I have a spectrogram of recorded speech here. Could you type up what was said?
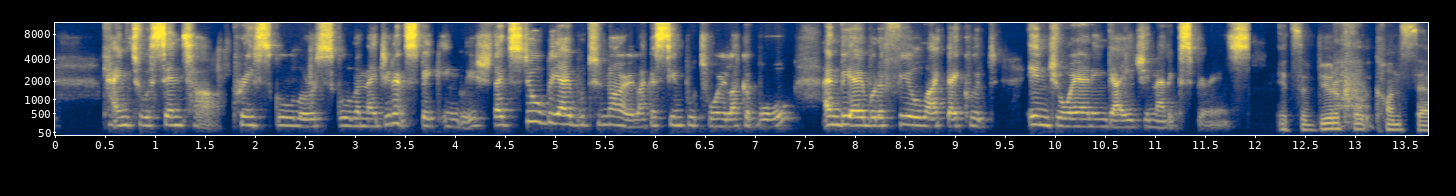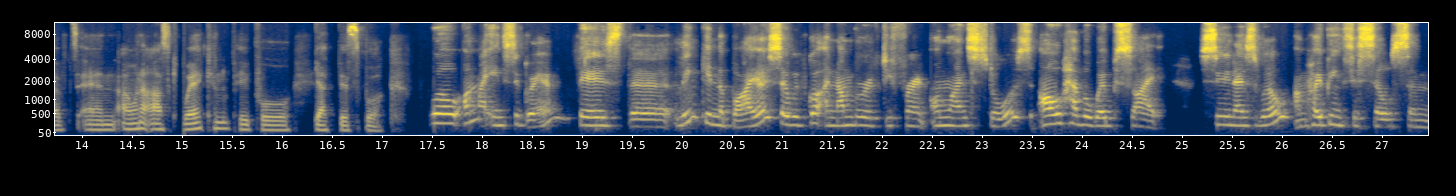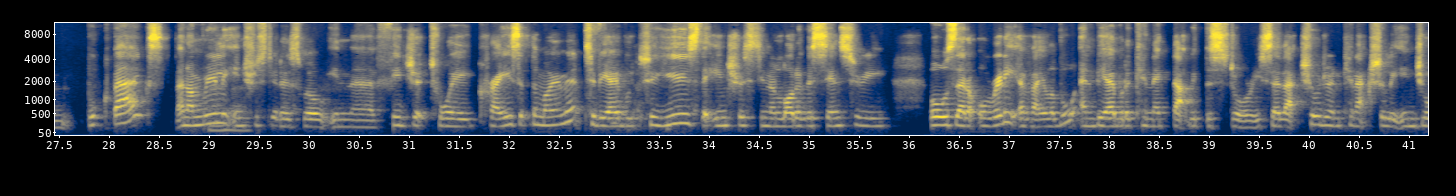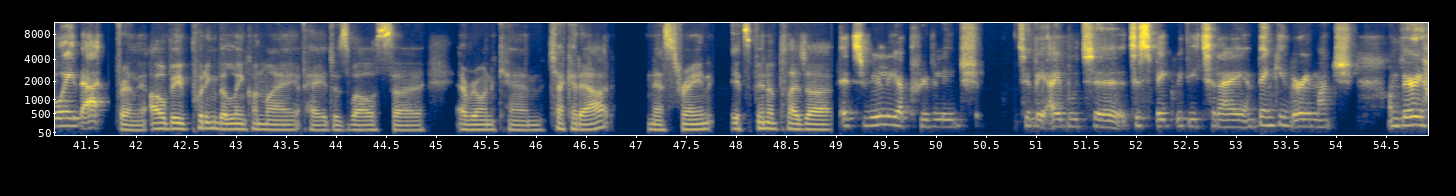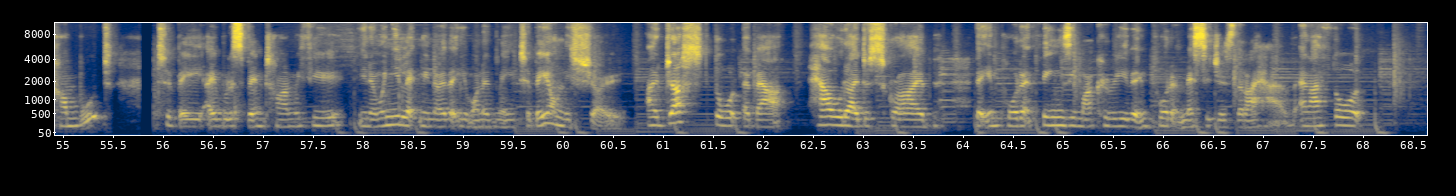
came to a center, preschool or a school, and they didn't speak English, they'd still be able to know like a simple toy like a ball and be able to feel like they could enjoy and engage in that experience. It's a beautiful concept. And I want to ask where can people get this book? Well, on my Instagram, there's the link in the bio. So we've got a number of different online stores. I'll have a website soon as well. I'm hoping to sell some book bags. And I'm really mm-hmm. interested as well in the fidget toy craze at the moment to be able to use the interest in a lot of the sensory balls that are already available and be able to connect that with the story so that children can actually enjoy that. Brilliant. I'll be putting the link on my page as well so everyone can check it out. Nesreen, it's been a pleasure. It's really a privilege to be able to, to speak with you today. And thank you very much. I'm very humbled to be able to spend time with you. You know, when you let me know that you wanted me to be on this show, I just thought about how would I describe the important things in my career, the important messages that I have. And I thought,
